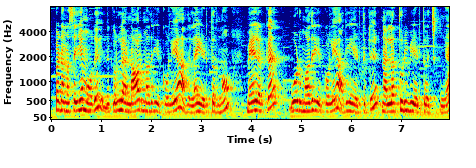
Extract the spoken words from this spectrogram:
இப்போ நம்ம செய்யும் போது இதுக்குள்ள நார் மாதிரி இருக்கும் இல்லையா? அதெல்லாம் எடுத்துடணும். மேலே இருக்க ஓடு மாதிரி இருக்கும் இல்லையா? அதையும் எடுத்துகிட்டு நல்லா துருவி எடுத்து வச்சுக்கோங்க.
